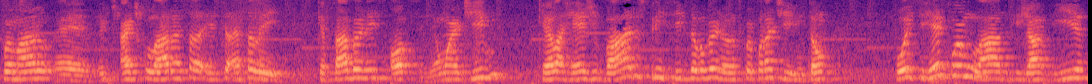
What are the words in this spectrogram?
formaram, é, articularam essa, essa, essa lei, que é Sarbanes-Oxley. É um artigo que ela rege vários princípios da governança corporativa. Então, foi se reformulado que já havia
